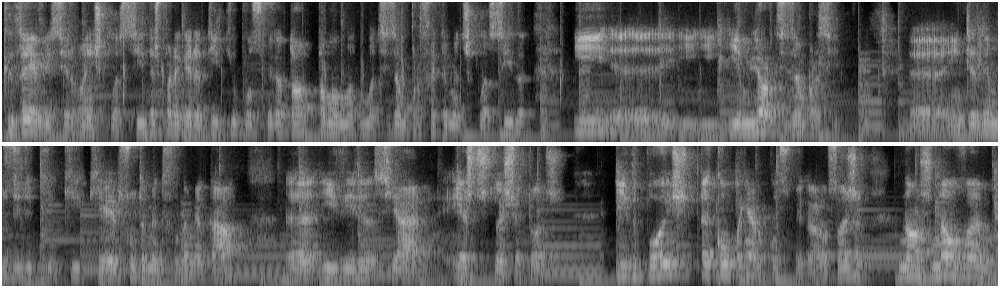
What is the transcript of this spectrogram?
que devem ser bem esclarecidas para garantir que o consumidor to uma, uma, decisão perfeitamente esclarecida e, uh, e, e a melhor decisão para si. Uh, entendemos que, que, é absolutamente fundamental uh, evidenciar estes dois setores e depois acompanhar o consumidor, ou seja, nós não vamos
